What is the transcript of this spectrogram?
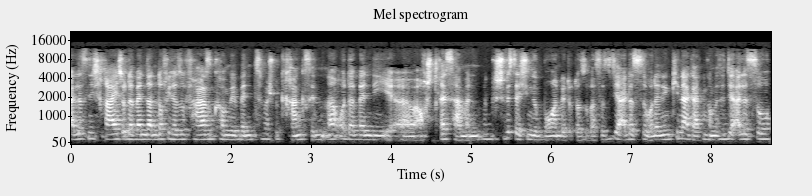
alles nicht reicht oder wenn dann doch wieder so Phasen kommen, wie wenn die zum Beispiel krank sind ne? oder wenn die äh, auch Stress haben, wenn ein Geschwisterchen geboren wird oder sowas. Das ist ja alles so, oder in den Kindergarten kommen, das sind ja alles so,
